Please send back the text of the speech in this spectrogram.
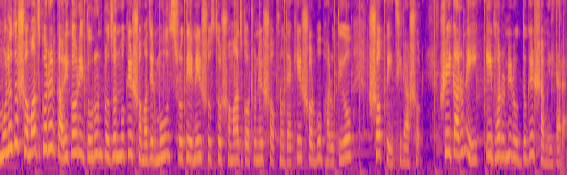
মূলত সমাজ গড়ার কারিগর এই তরুণ প্রজন্মকে সমাজের মূল স্রোতে এনে সুস্থ সমাজ গঠনের স্বপ্ন দেখে সর্বভারতীয় সব পেয়েছি আসর সেই কারণেই এই ধরনের উদ্যোগের সামিল তারা।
